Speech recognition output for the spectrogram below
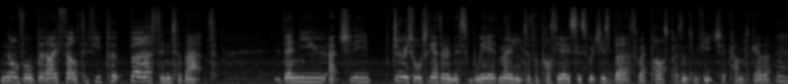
novel. But I felt if you put birth into that, then you actually drew it all together in this weird moment of apotheosis, which is birth, where past, present, and future come together. Mm.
